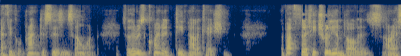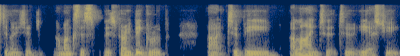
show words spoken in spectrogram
ethical practices, and so on. So there is quite a deep allocation. About $30 trillion are estimated amongst this, this very big group uh, to be aligned to, to ESG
